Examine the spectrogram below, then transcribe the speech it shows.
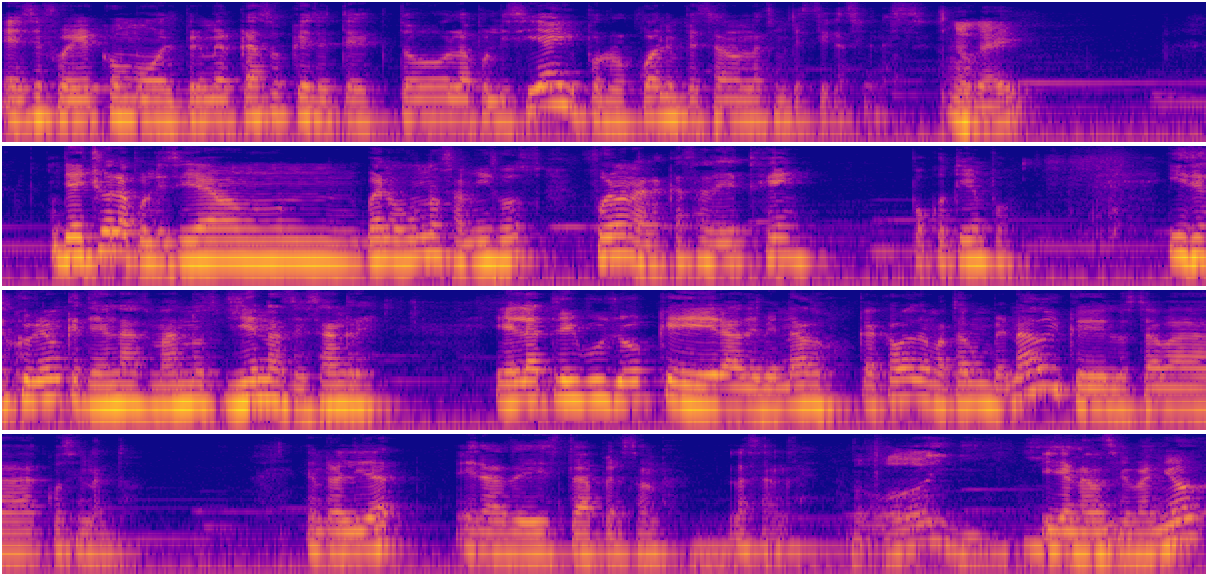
Ese fue como el primer caso que detectó la policía y por lo cual empezaron las investigaciones. Ok. De hecho, la policía, un- bueno, unos amigos fueron a la casa de Ed Gein poco tiempo y descubrieron que tenía las manos llenas de sangre. Él atribuyó que era de venado, que acaba de matar un venado y que lo estaba cocinando. En realidad era de esta persona, la sangre. Ay. Y ya nada, se bañó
